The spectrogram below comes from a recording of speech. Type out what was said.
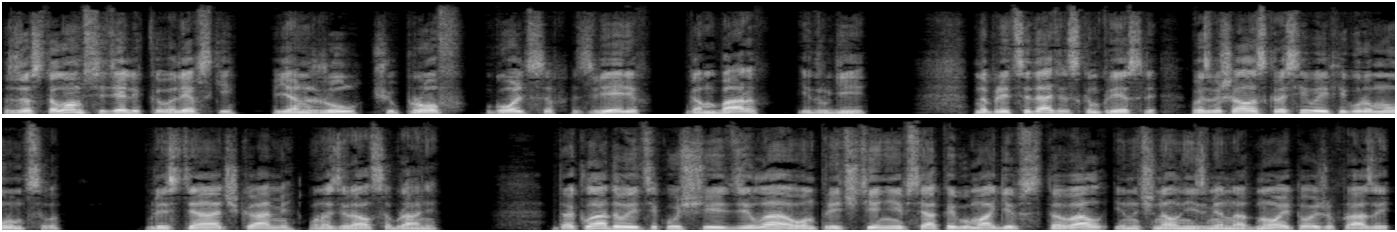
За столом сидели Ковалевский, Янжул, Чупров, Гольцев, Зверев, Гамбаров и другие. На председательском кресле возвышалась красивая фигура Муромцева. Блестя очками, он озирал собрание. Докладывая текущие дела, он при чтении всякой бумаги вставал и начинал неизменно одной и той же фразой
